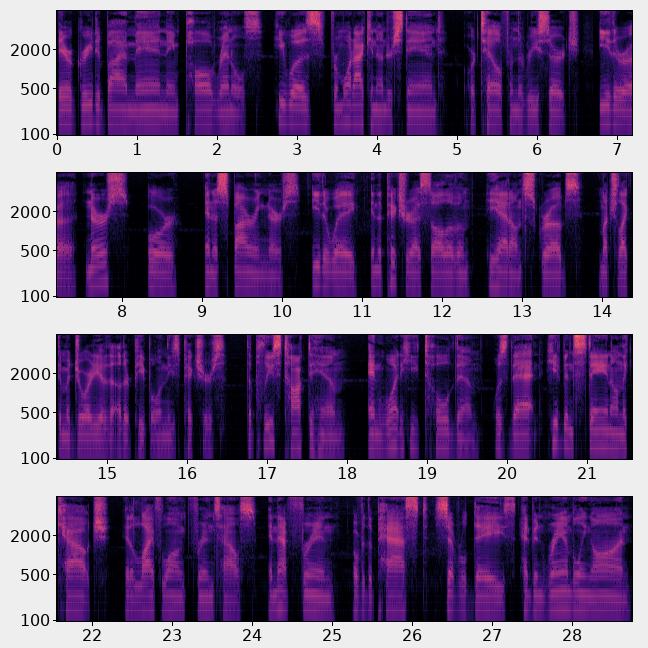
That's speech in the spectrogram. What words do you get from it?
They were greeted by a man named Paul Reynolds. He was, from what I can understand or tell from the research, either a nurse or an aspiring nurse. Either way, in the picture I saw of him, he had on scrubs, much like the majority of the other people in these pictures. The police talked to him, and what he told them was that he had been staying on the couch at a lifelong friend's house, and that friend, over the past several days, had been rambling on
